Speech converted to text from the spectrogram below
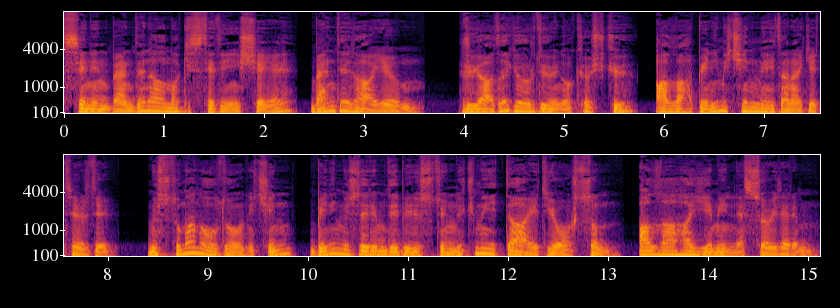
Senin benden almak istediğin şeye ben de layığım. Rüyada gördüğün o köşkü Allah benim için meydana getirdi. Müslüman olduğun için benim üzerimde bir üstünlük mü iddia ediyorsun? Allah'a yeminle söylerim.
